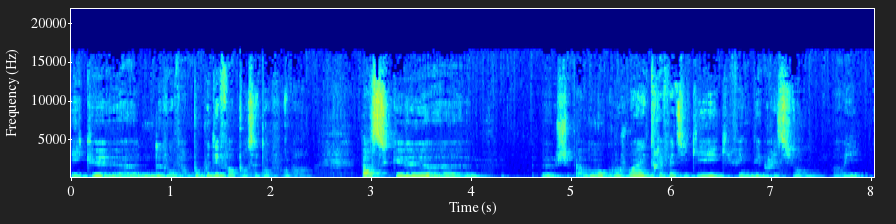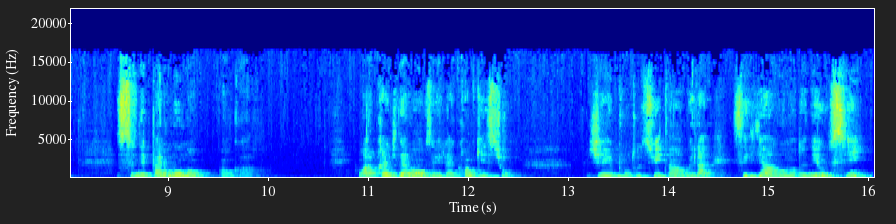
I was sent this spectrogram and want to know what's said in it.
et que euh, nous devons faire beaucoup d'efforts pour cet enfant-là parce que, je sais pas, mon conjoint est très fatigué, qui fait une dépression. Oui. Ce n'est pas le moment encore. Bon, après, évidemment, vous avez la grande question. J'y réponds tout de suite. Hein, voilà. C'est qu'il y a un moment donné aussi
